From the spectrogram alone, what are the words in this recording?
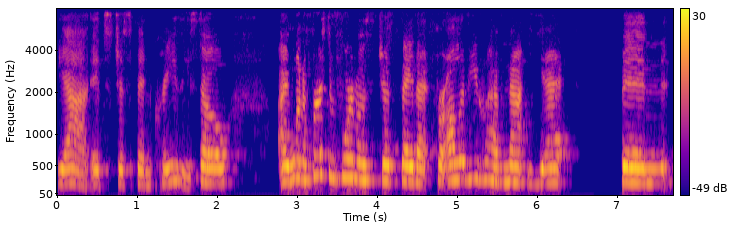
yeah, it's just been crazy. So I want to first and foremost just say that for all of you who have not yet been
